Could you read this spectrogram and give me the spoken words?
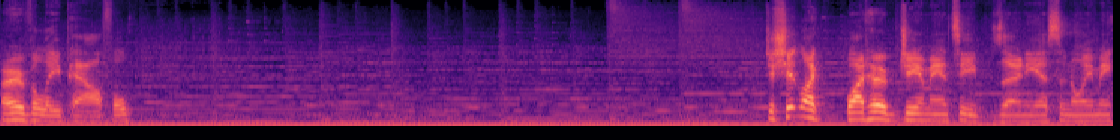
overly powerful. Just shit like White Herb, Geomancy, Xerneas annoy me.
